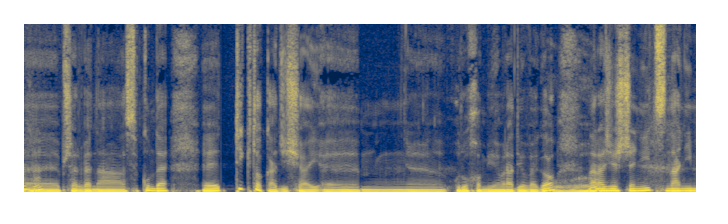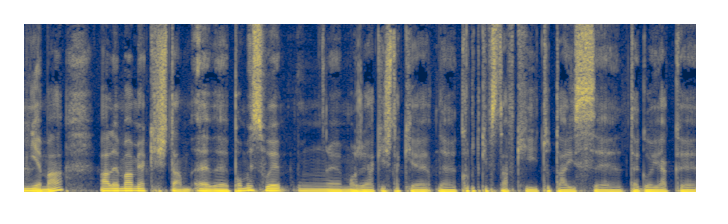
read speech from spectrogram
Mhm. przerwę na sekundę. E, TikToka dzisiaj e, mm, e, uruchomiłem radiowego. Na razie jeszcze nic na nim nie ma, ale mam jakieś tam e, e, pomysły, mm, e, może jakieś takie e, krótkie wstawki tutaj z e, tego, jak e,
